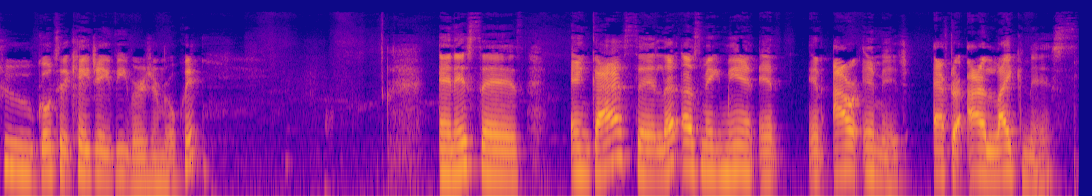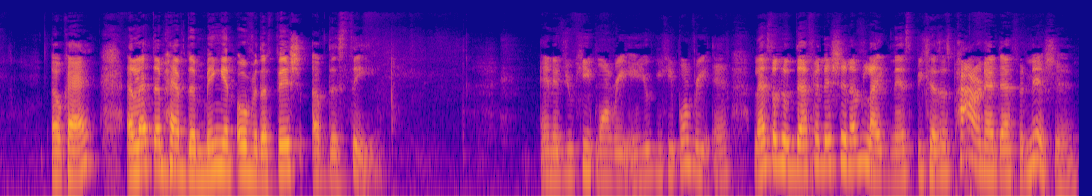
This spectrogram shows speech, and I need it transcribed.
to go to the KJV version real quick. And it says, And God said, Let us make man in, in our image, after our likeness. Okay? And let them have dominion over the fish of the sea. And if you keep on reading, you can keep on reading. Let's look at the definition of likeness because there's power in that definition.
